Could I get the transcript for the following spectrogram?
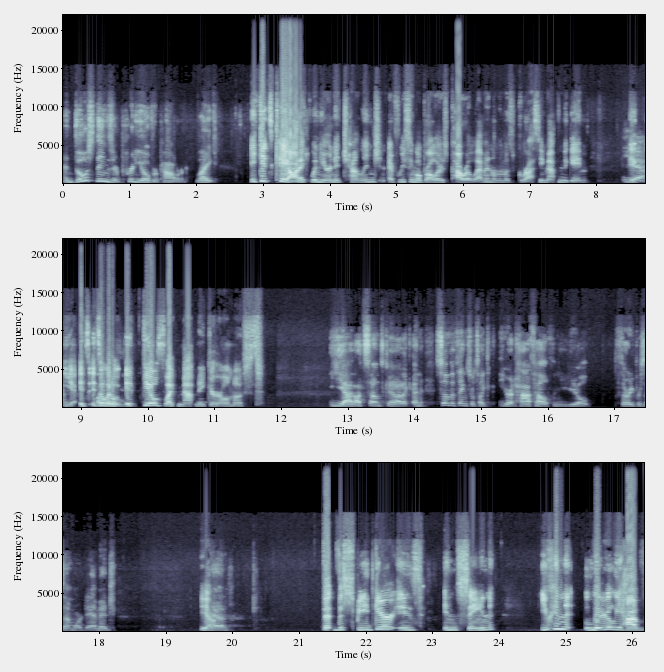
and those things are pretty overpowered. Like It gets chaotic when you're in a challenge and every single brawler is power 11 on the most grassy map in the game. It- Yeah. yeah, it's it's a little Oh. it feels like map maker almost. yeah, that sounds chaotic. And some of the things where it's like you're at half health and you deal 30% more damage. Yeah. Man, The the speed gear is insane. You can literally have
